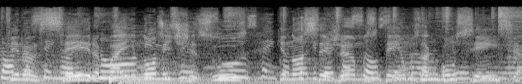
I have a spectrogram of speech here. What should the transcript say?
Toca, financeira, Senhor, em Pai, em nome de de Jesus, Jesus, que a nós sejamos, tenhamos a consciência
